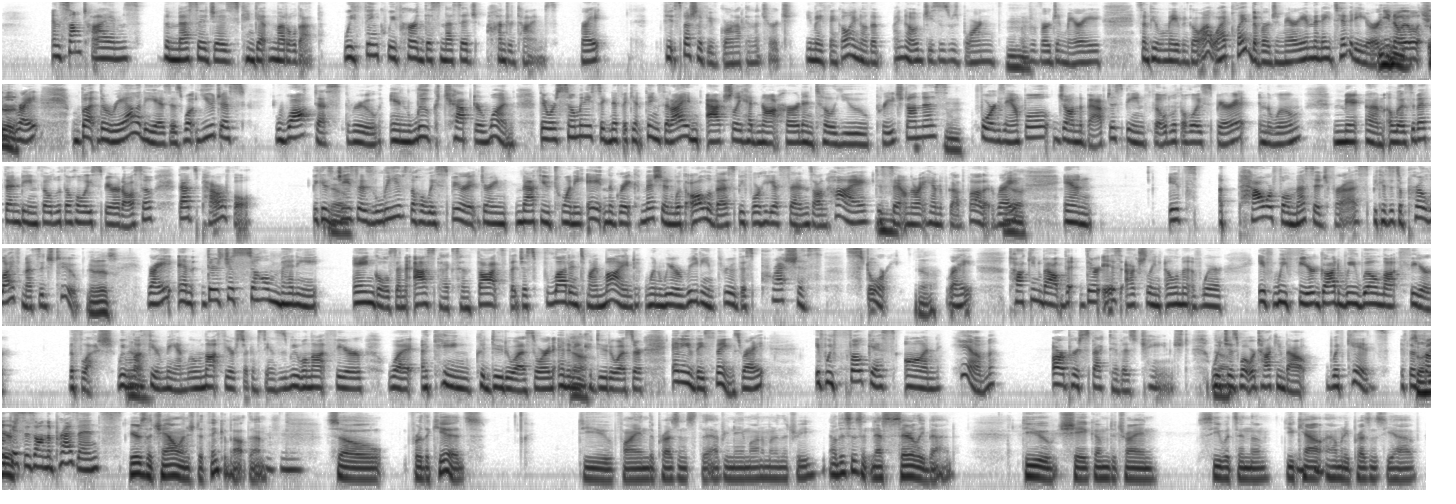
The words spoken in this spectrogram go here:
And sometimes the messages can get muddled up. We think we've heard this message a hundred times, right? If you, especially if you've grown up in the church, you may think, "Oh, I know that. I know Jesus was born Mhm. of a Virgin Mary." Some people may even go, "Oh, well, I played the Virgin Mary in the Nativity," or you know, sure. right? But the reality is, is what you just walked us through in Luke chapter one. There were so many significant things that I actually had not heard until you preached on this. Mm. For example, John the Baptist being filled with the Holy Spirit in the womb, um, Elizabeth then being filled with the Holy Spirit also. That's powerful because Yeah. Jesus leaves the Holy Spirit during Matthew 28 in the Great Commission with all of us before he ascends on high to sit on the right hand of God the Father, right? Yeah. And it's a powerful message for us because it's a pro life message too, It is. right? And there's just so many angles and aspects and thoughts that just flood into my mind when we're reading through this precious story Yeah. right? Talking about that there is actually an element of where if we fear God, we will not fear the flesh. We will Yeah. not fear man. We will not fear circumstances. We will not fear what a king could do to us or an enemy Yeah. could do to us or any of these things, right? If we focus on him, our perspective has changed, which Yeah. is what we're talking about with kids. If their So focus is on the presence, Here's the challenge to think about then. Mhm. So for the kids, do you find the presents that have your name on them under the tree? Now, this isn't necessarily bad. Do you shake them to try and see what's in them? Do you count how many presents you have?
